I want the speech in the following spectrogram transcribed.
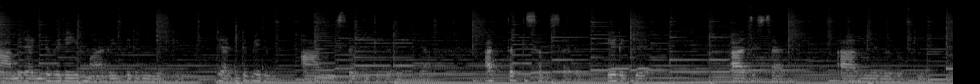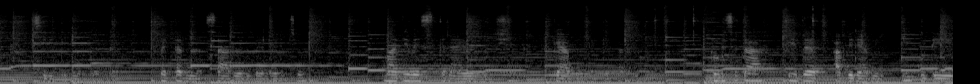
ആമി രണ്ടുപേരെയും മാറി തിരിഞ്ഞു നോക്കി. രണ്ടുപേരും ആമി ശ്രദ്ധിക്കുന്നതേയില്ല. അത്രയ്ക്ക് സംസാരം. ഇടയ്ക്ക് ആദ്യ സാർ ആമി എന്ന് നോക്കി ചിരിക്കുന്നുണ്ട്. പെട്ടെന്ന് സാർ ഒരു ബെല്ലടിച്ചു മധ്യവയസ്കനായ ഒരു മനുഷ്യൻ ക്യാബിനിലേക്ക് കടന്നു. ഇത് അഭിരാമി ഈ കുട്ടിയെ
